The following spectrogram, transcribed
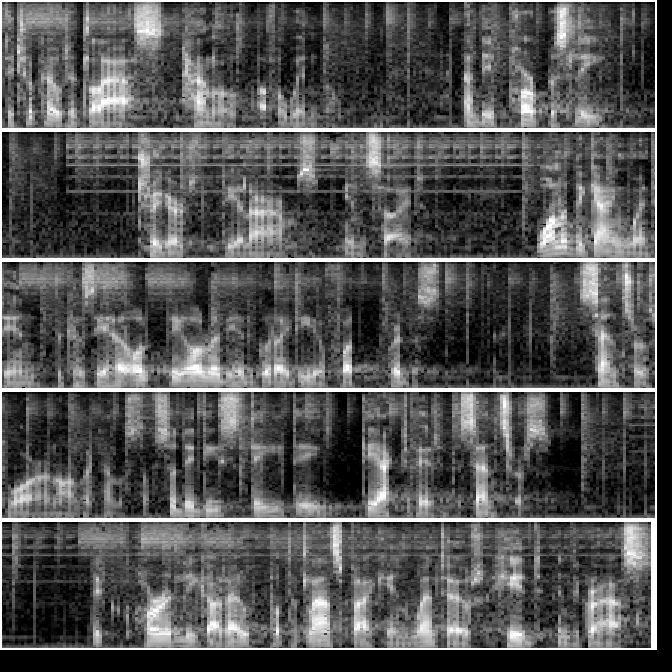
they took out a glass panel of a window, and they purposely triggered the alarms inside. One of the gang went in because they had they already had a good idea of what where the sensors were and all that kind of stuff. So they they, they deactivated the sensors. They hurriedly got out, put the glass back in, went out, hid in the grass.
